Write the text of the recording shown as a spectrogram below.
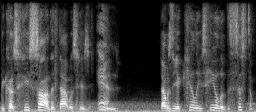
because he saw that that was his end, that was the Achilles heel of the system.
